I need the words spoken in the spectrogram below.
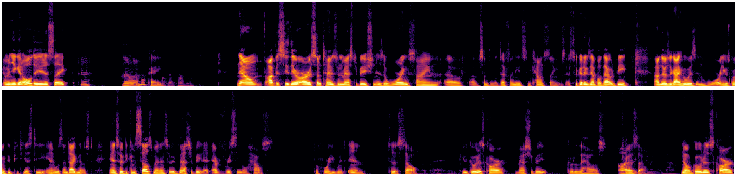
And when you get older, you're just like, eh, no, I'm okay. I've got time for that. Now, obviously, there are sometimes when masturbation is a warning sign of, of something that definitely needs some counseling. So, so a good example of that would be um, there was a guy who was in war and he was going through PTSD and it was undiagnosed. And so he became a salesman and so he'd masturbate at every single house before he went in to sell. He would go to his car, masturbate, go to the house. Oh, Try to sell. masturbate in the house. No, go to his car,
